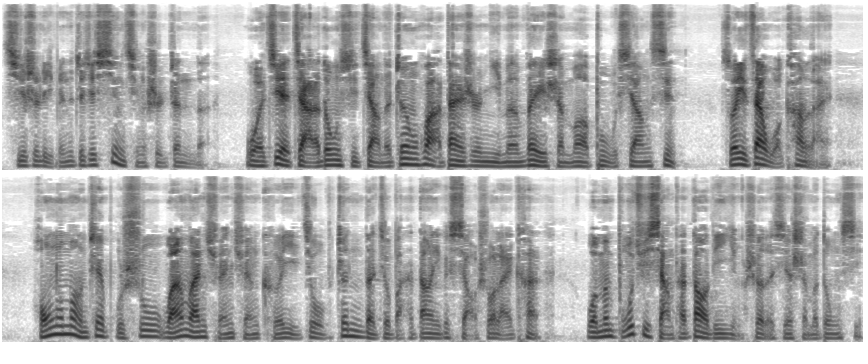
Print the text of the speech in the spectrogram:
其实里面的这些性情是真的。我借假的东西讲的真话，但是你们为什么不相信？所以在我看来。《红楼梦》这部书完完全全可以就真的就把它当一个小说来看，我们不去想它到底影射了些什么东西，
